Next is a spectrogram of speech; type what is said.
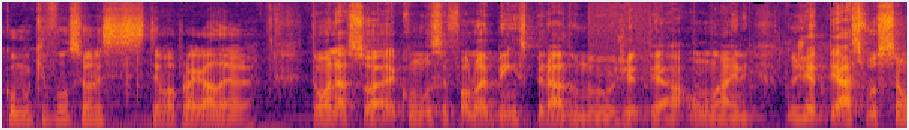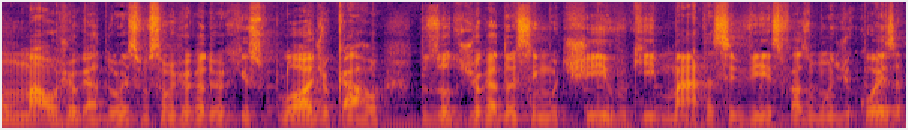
como que funciona esse sistema pra galera. Então olha só, é, como você falou, é bem inspirado no GTA Online. No GTA, se você é um mau jogador, se você é um jogador que explode o carro dos outros jogadores sem motivo, que mata civis, faz um monte de coisa,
